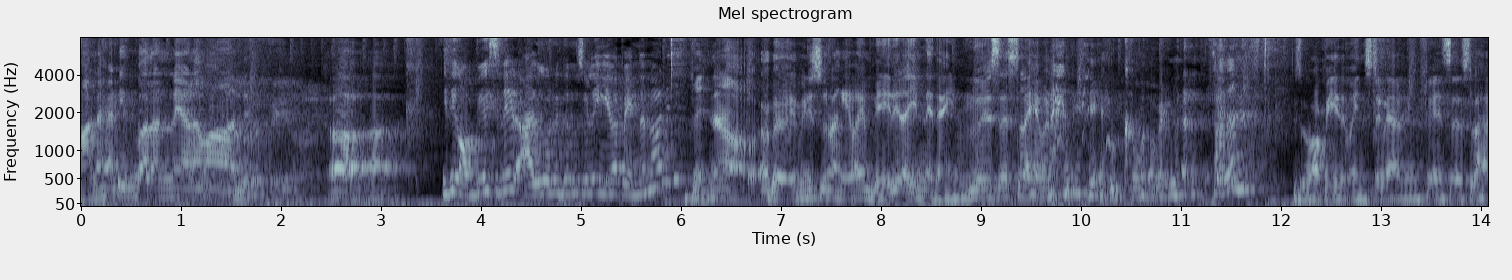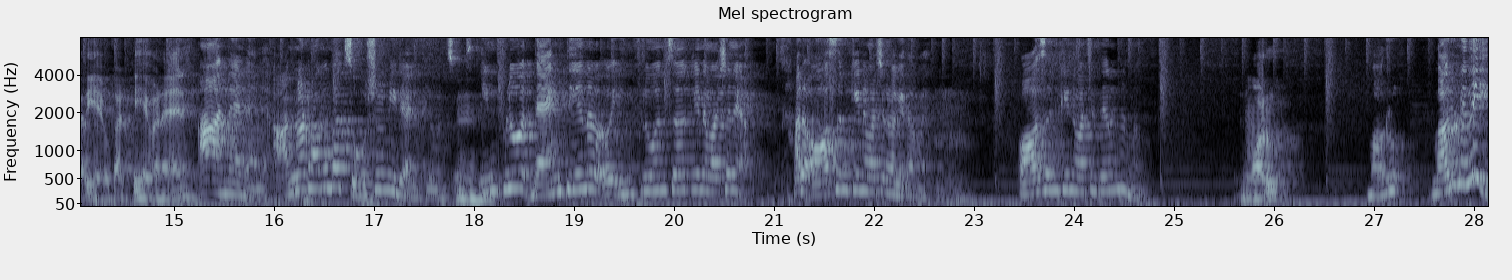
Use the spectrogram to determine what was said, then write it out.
කන හැටිත් බලන්න යනවාද ඉති ඔබියස්නේ අල්ගොරිදම් සුලින් ඒව පෙන්න්නවාන පෙන්න්න මිනිස්සුන ඒවයි බේරලා ඉන්න. දැ ඉන්ලසස්ල හෙමන ඔක්කම පෙන්න්න අපිම ඉන්ස්ටග්‍රම් ඉන්ෆලන්සස්ල හරි හෙම කට්ටි හෙවනෑ ආනෑන අන්නටහකබත් සෝෂල් මීඩ ඉන්ෆලන්ස් ඉන්ෆලුව දැන් තියෙන ඉන්ෆලුවන්සර් කියන වචනය. අර ඕසම් කියන වචන වගේ තමයි ඕසම් කියන වචන දෙරන්නම මරු. මරු. මරු නෙවෙයි.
